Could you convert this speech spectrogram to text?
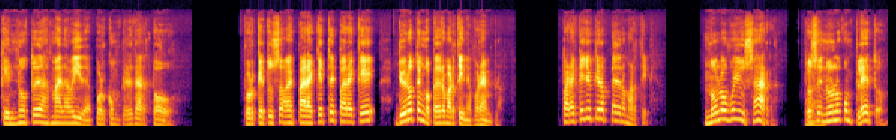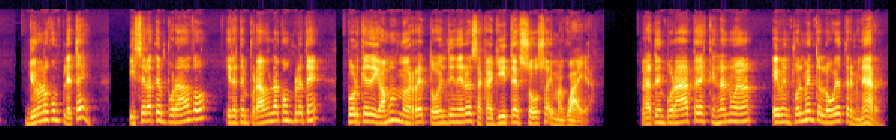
Que no te das mala vida por completar todo. Porque tú sabes, ¿para qué te, para qué? Yo no tengo Pedro Martínez, por ejemplo. ¿Para qué yo quiero Pedro Martínez? No lo voy a usar. Entonces no lo completo. Yo no lo completé. Hice la temporada 2 y la temporada 2 la completé porque, digamos, me ahorré todo el dinero de sacar Jeter, Sosa y Maguire. La temporada 3, que es la nueva, eventualmente lo voy a terminar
